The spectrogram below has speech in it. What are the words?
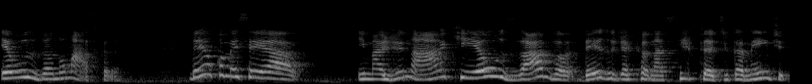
eu usando máscara. Daí eu comecei a imaginar que eu usava, desde o dia que eu nasci praticamente,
